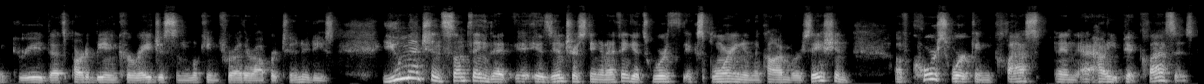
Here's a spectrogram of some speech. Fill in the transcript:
Agreed. That's part of being courageous and looking for other opportunities. You mentioned something that is interesting, and I think it's worth exploring in the conversation of coursework and class and how do you pick classes.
